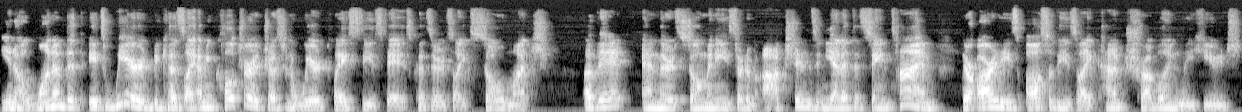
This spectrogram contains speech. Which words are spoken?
you know one of the it's weird because like I mean culture is just in a weird place these days because there's like so much of it and there's so many sort of options and yet at the same time there are these also these like kind of troublingly huge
